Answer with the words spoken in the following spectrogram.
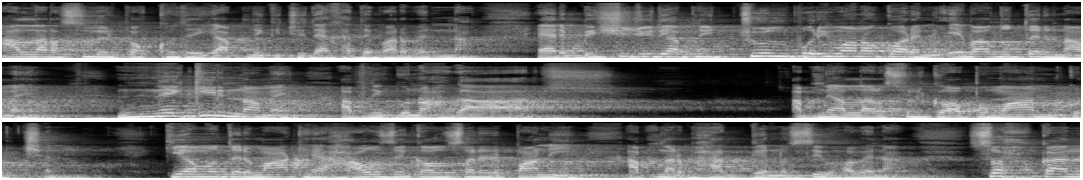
আল্লাহ রাসুলের পক্ষ থেকে আপনি কিছু দেখাতে পারবেন না। এর বেশি যদি আপনি চুল পরিমাণও করেন এবাদতের নামে, নেকির নামে আপনি গুনাহগার। আপনি আল্লাহ রাসুলকে অপমান করছেন। কিয়ামতের মাঠে হাউজে কাউসারের পানি আপনার ভাগ্যে নসিব হবে না। সোহকান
